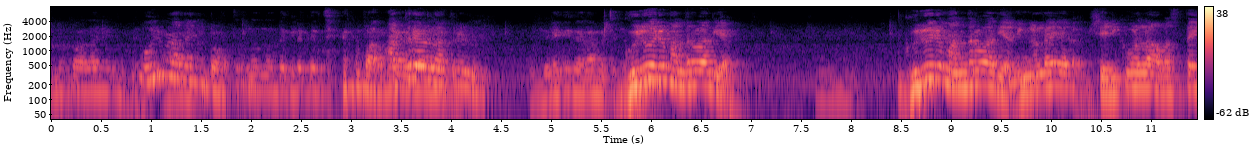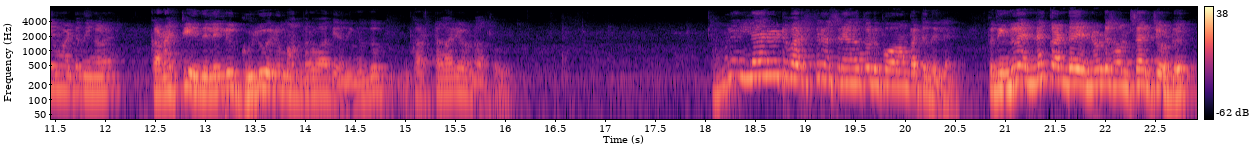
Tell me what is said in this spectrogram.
ഒരു പ്രാധാന്യം. പുറത്തു നിന്ന് എന്തെങ്കിലുമൊക്കെ ചെയ്ത് പറഞ്ഞാൽ അത്രേ ഉള്ളൂ അത്രേ ഉള്ളൂ. ഉള്ളിലേക്ക് കയറാൻ പറ്റില്ല. ഗുരു ഒരു മന്ത്രവാദിയാ. ഗുരു ഒരു മന്ത്രവാദിയാ. നിങ്ങളുടെ ശരിക്കുമുള്ള അവസ്ഥയുമായിട്ട് നിങ്ങളെ കണക്ട് ചെയ്യുന്നില്ലെങ്കിൽ ഗുരു ഒരു മന്ത്രവാദിയാ. നിങ്ങൾക്ക് കഷ്ടകാലം ഉണ്ടാകത്തുള്ളൂ. നമ്മളെല്ലാവരുമായിട്ട് പരസ്പരം സ്നേഹത്തോട് പോകാൻ പറ്റുന്നില്ലേ? ഇപ്പം നിങ്ങൾ എന്നെ കണ്ട് എന്നോട് സംസാരിച്ചുകൊണ്ട്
